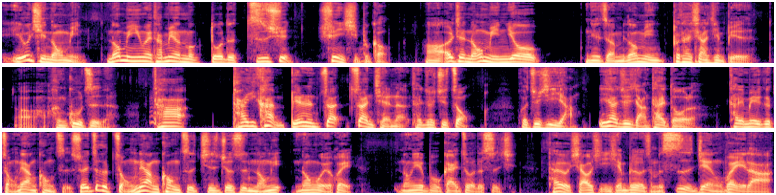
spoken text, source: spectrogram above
尤其农民，农民因为他没有那么多的资讯，讯息不够哦，而且农民又你知道，农民不太相信别人哦，很固执的。他他一看别人赚赚钱了，他就去种或就去养，一下就养太多了。他也没有一个总量控制，所以这个总量控制其实就是农农委会、农业部该做的事情。他有消息，以前不有什么市建会啦，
